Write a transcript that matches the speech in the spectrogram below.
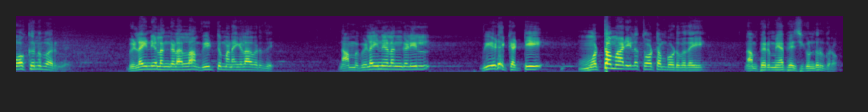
போக்குன்னு பாருங்கள் விளைநிலங்களெல்லாம் வீட்டு மனைகளாக வருது. நம்ம விளைநிலங்களில் வீடை கட்டி மொட்டை மாடியில் தோட்டம் போடுவதை நாம் பெருமையாக பேசிக்கொண்டு இருக்கிறோம்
